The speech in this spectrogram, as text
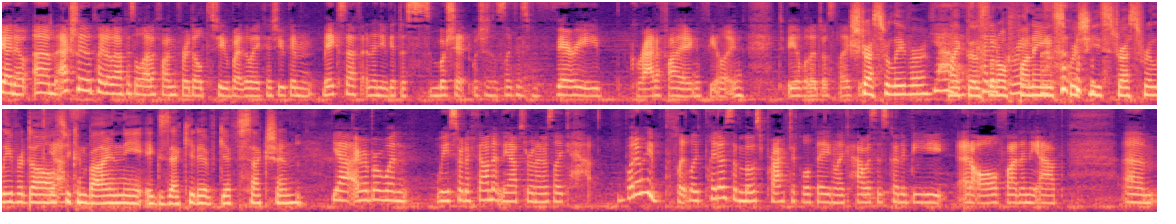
Yeah, no. Um, actually, the Play-Doh app is a lot of fun for adults too. By the way, because you can make stuff and then you get to smush it, which is like this very gratifying feeling to be able to just like stress reliever. Yeah, like those little funny squishy stress reliever dolls Yes. you can buy in the executive gift section. Yeah, I remember when we sort of found it in the app store, and I was like, what do we play? Like Play-Doh's the most practical thing. Like how is this going to be at all fun in the app? Um,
